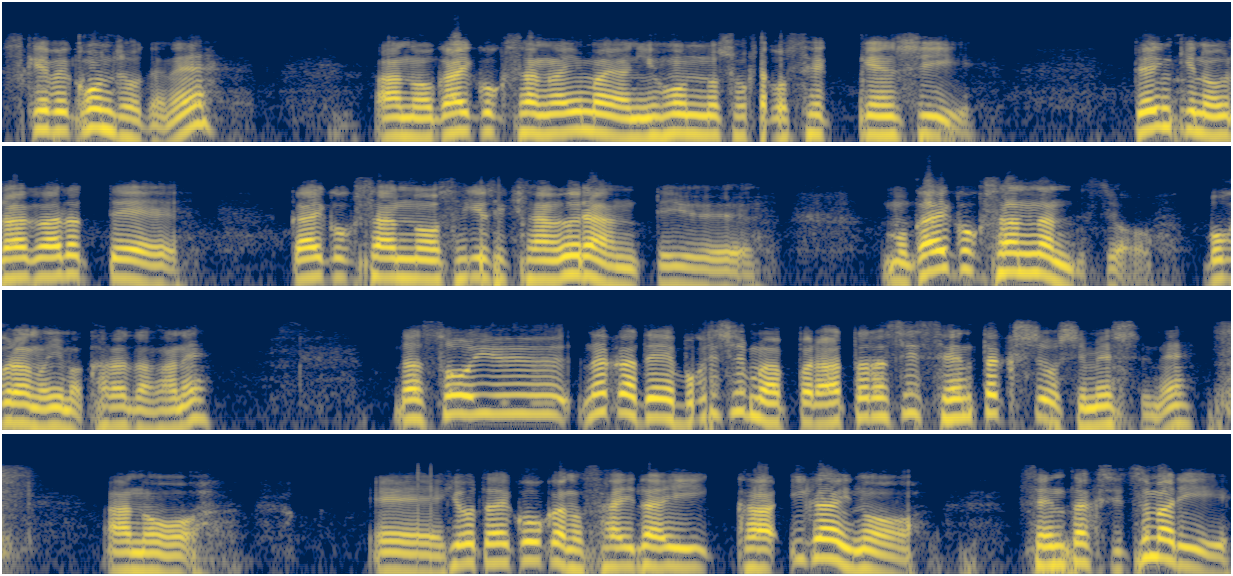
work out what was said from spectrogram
スケベ根性でね、あの、外国産が今や日本の食卓を席巻し、電気の裏側だって、外国産の石油石炭ウランっていう、もう外国産なんですよ。僕らの今、体がね。だそういう中で、僕自身もやっぱり新しい選択肢を示してね、あの、えー費用対効果の最大化以外の選択肢、つまり、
